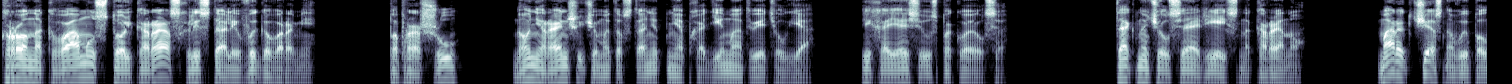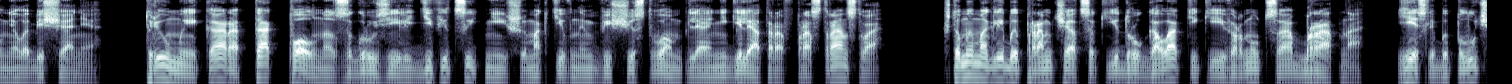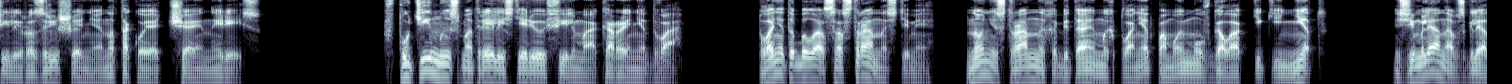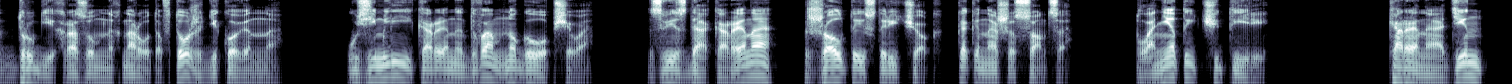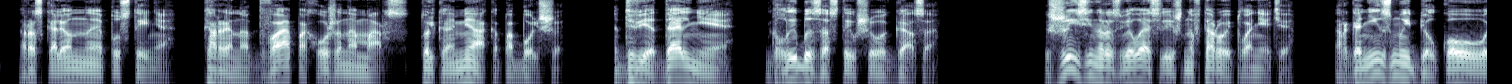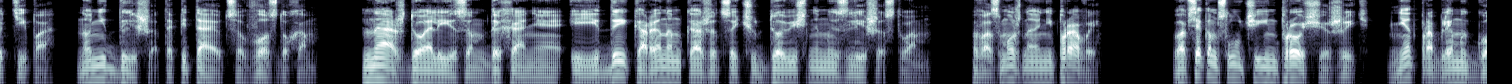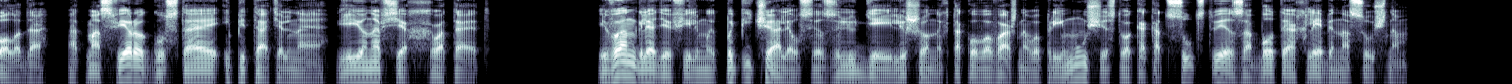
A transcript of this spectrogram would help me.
Крона к ваму столько раз хлестали выговорами. Попрошу, но не раньше, чем это станет необходимо, ответил я. И Хаяси успокоился. Так начался рейс на Карену. Марок честно выполнил обещание. Трюмы и Кара так полно загрузили дефицитнейшим активным веществом для аннигиляторов пространства, что мы могли бы промчаться к ядру галактики и вернуться обратно, если бы получили разрешение на такой отчаянный рейс. В пути мы смотрели стереофильмы о Карене-2. Планета была со странностями, но ни странных обитаемых планет, по-моему, в галактике нет. Земля, на взгляд других разумных народов, тоже диковинна. У Земли и Карены-2 много общего. Звезда Карена — желтый старичок, как и наше Солнце. Планеты — четыре. Карена-1 раскаленная пустыня. Карена-2 похожа на Марс, только аммиака побольше. Две дальние — глыбы застывшего газа. Жизнь развелась лишь на второй планете. Организмы белкового типа, но не дышат, а питаются воздухом. Наш дуализм дыхания и еды Каренам кажется чудовищным излишеством. Возможно, они правы. Во всяком случае, им проще жить. Нет проблемы голода. Атмосфера густая и питательная. Ее на всех хватает. Иван, глядя фильмы, попечалился за людей, лишенных такого важного преимущества, как отсутствие заботы о хлебе насущном.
